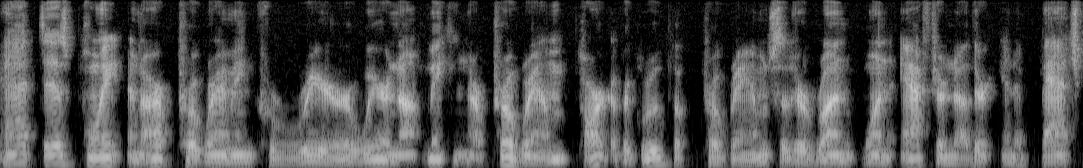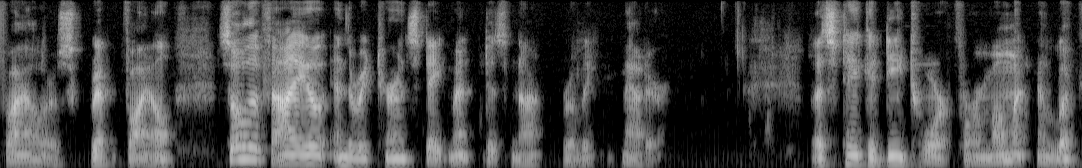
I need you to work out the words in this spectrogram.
At this point in our programming career, we are not making our program part of a group of programs that are run one after another in a batch file or script file, so the value in the return statement does not really matter. Let's take a detour for a moment and look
